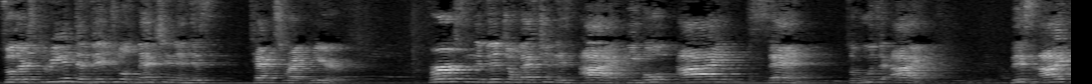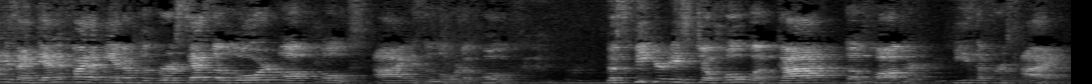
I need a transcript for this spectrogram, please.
So there's three individuals mentioned in this text right here. First individual mentioned is I. Behold, I send. So who's the I? This I is identified at the end of the verse, says the Lord of hosts. I is the Lord of hosts. The speaker is Jehovah, God the Father. He's the first I.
